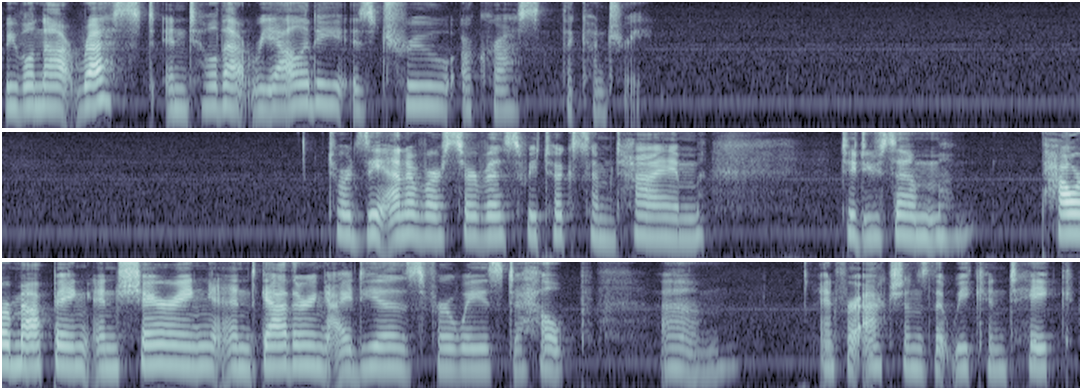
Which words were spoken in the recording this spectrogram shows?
We will not rest until that reality is true across the country. towards the end of our service, we took some time to do some power mapping and sharing and gathering ideas for ways to help um, and for actions that we can take.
